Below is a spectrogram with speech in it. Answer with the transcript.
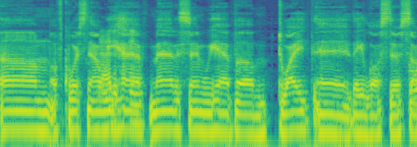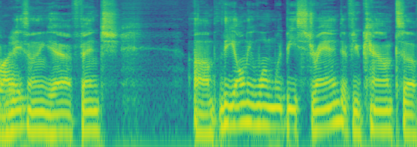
Um, of course, now we have Madison. We have um, Dwight. Uh, they lost their son Dwight. recently. Yeah, Finch. Um, the only one would be Strand if you count uh,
